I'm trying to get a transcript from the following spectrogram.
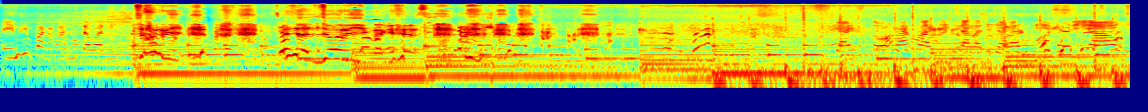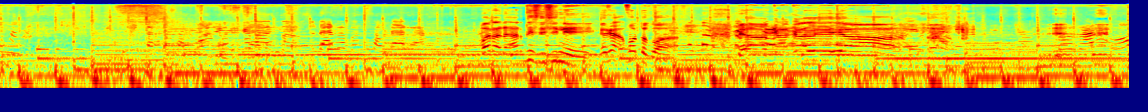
Ini para wanita-wanita. Jori. Ya Jori lagi. Guys, orang lagi jalan-jalan di Siau. Ini terasa saudara bersaudara. Bar ada artis di sini. Kakak foto kok. Ya kakak le ya. Orang mau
